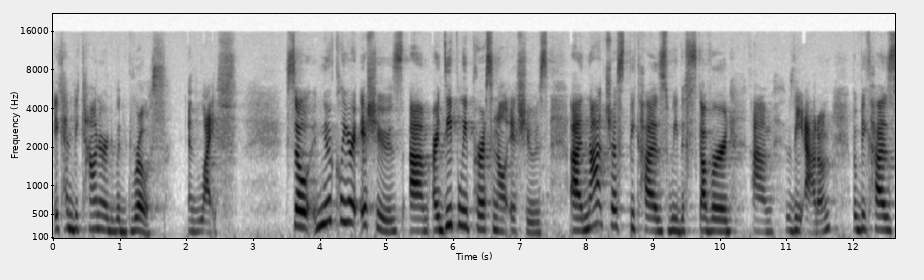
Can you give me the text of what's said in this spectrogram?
it can be countered with growth and life. So, nuclear issues um, are deeply personal issues, uh, not just because we discovered um, the atom, but because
